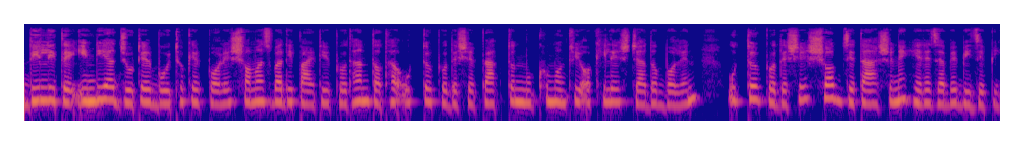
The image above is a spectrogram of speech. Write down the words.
দিল্লিতে ইন্ডিয়া জোটের বৈঠকের পরে সমাজবাদী পার্টির প্রধান তথা উত্তরপ্রদেশের প্রাক্তন মুখ্যমন্ত্রী অখিলেশ যাদব বলেন, উত্তরপ্রদেশে সব জেতা আসনে হেরে যাবে বিজেপি।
